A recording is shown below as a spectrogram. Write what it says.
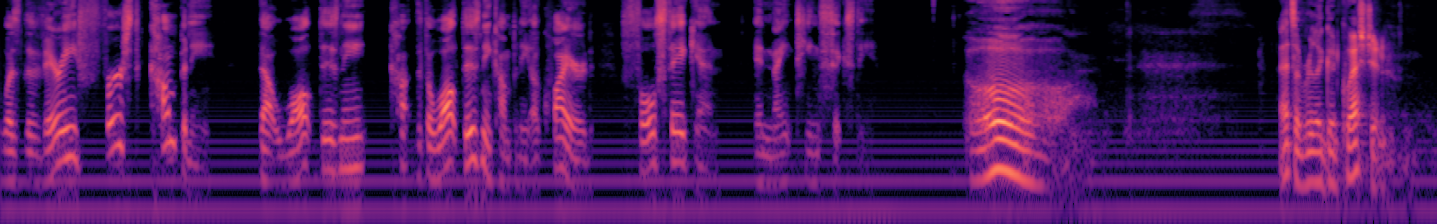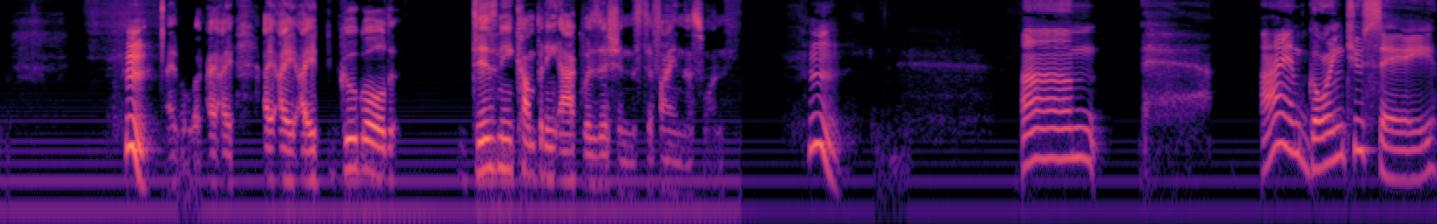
was the very first company that Walt Disney that the Walt Disney Company acquired full stake in in 1960? Oh. That's a really good question. Hmm. I I I, I, I googled Disney Company acquisitions to find this one. Hmm. Um I am going to say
